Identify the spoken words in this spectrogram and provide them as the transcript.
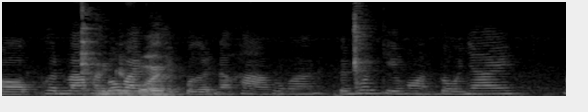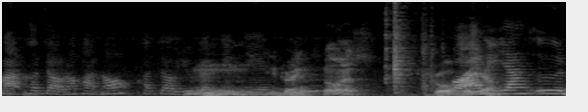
บอกเพิ่นว่าคันบ่ Thank you, ไหว boy. ก็ให้เปิดนะคะ เพราะว่าเป็นคนกี่ฮอนโตใหญ่ บ้านเขาเจ้าเนาะค่ะเนาะเขาเจ้าอยู่แบบ Mm. เย็น You drink's nice. ๆเพราะอัน Strawberry, นี้ yeah? อย่างอื่น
